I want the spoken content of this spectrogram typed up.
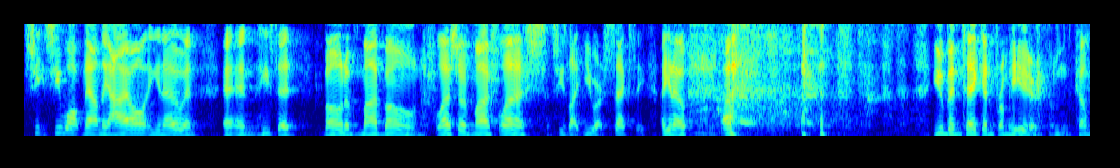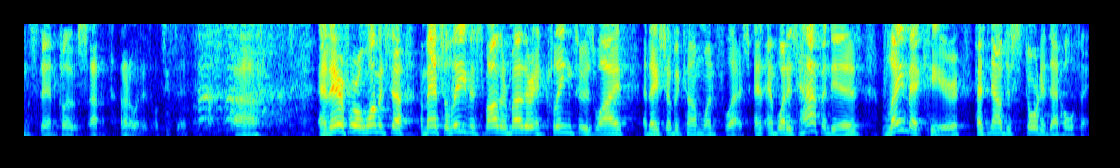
she, she walked down the aisle, and you know, and, and he said, bone of my bone, flesh of my flesh. And she's like, you are sexy. Uh, you know, uh, you've been taken from here. Come stand close. I don't, I don't know what else he said. Uh, and therefore, a woman shall, a man shall leave his father and mother and cling to his wife, and they shall become one flesh. And, and what has happened is Lamech here has now distorted that whole thing.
